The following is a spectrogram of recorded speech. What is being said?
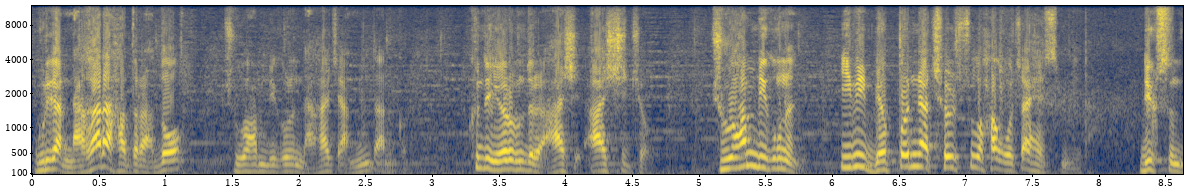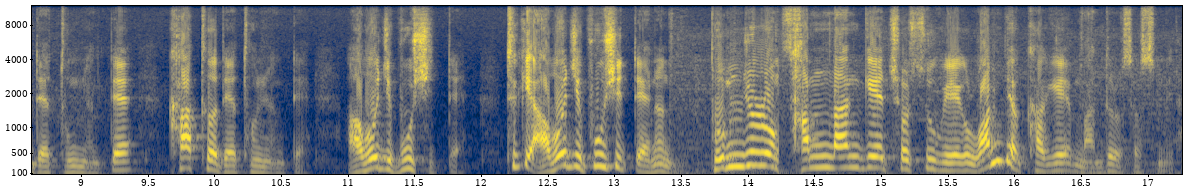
우리가 나가라 하더라도 주한미군은 나가지 않는다는 겁니다. 근데 여러분들 아시, 아시죠? 주한미군은 이미 몇 번이나 철수하고자 했습니다. 닉슨 대통령 때, 카터 대통령 때, 아버지 부시 때, 특히 아버지 부시 때는 법률로 3단계 철수 계획을 완벽하게 만들었었습니다.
